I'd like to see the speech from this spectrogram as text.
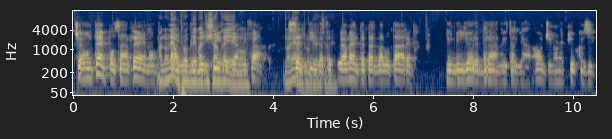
Cioè un tempo Sanremo, Ma non è un problema di Sanremo. anni fa, Non è serviva di effettivamente per valutare il migliore brano italiano. Oggi non è più così.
